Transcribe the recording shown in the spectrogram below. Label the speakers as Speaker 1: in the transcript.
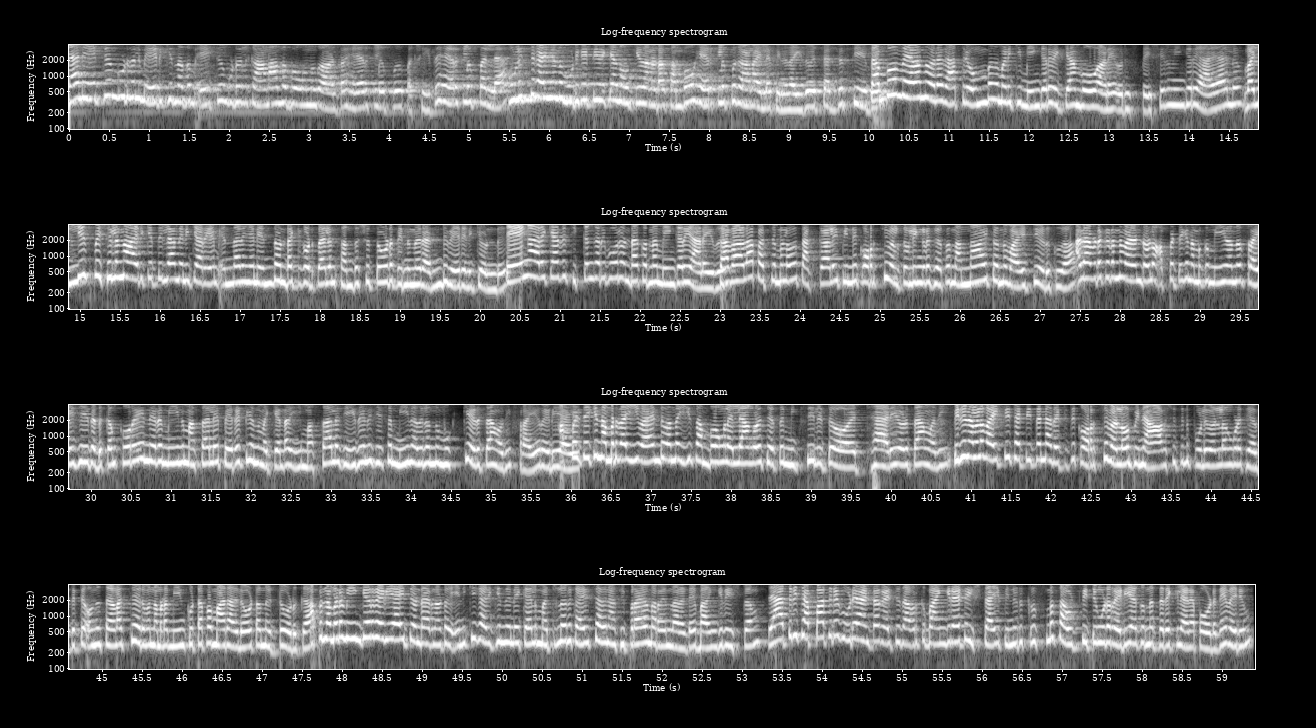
Speaker 1: ഞാൻ ഏറ്റവും കൂടുതൽ മേടിക്കുന്നതും ഏറ്റവും കൂടുതൽ കാണാതെ പോകുന്നതുമാണ് കേട്ടോ ഹെയർ ക്ലിപ്പ് പക്ഷെ ഇത് ഹെയർ ക്ലിപ്പ് അല്ല. കുളിച്ച് കഴിഞ്ഞൊന്ന് മുടി കെട്ടി വെക്കാൻ നോക്കിയതാണ് കേട്ടോ. സംഭവം ഹെയർ ക്ലിപ്പ് കാണാനില്ല. പിന്നെ ഇത് വെച്ച് അഡ്ജസ്റ്റ് ചെയ്ത്. സംഭവം വേറെ ഒന്നുമല്ല രാത്രി ഒമ്പത് മണിക്ക് മീൻകറി വെക്കാൻ പോവുകയാണ്. ഒരു സ്പെഷ്യൽ മീൻകറി ആയാലും വലിയ സ്പെഷ്യൽ ഒന്നും ആയിരിക്കത്തില്ല എന്ന് എനിക്കറിയാം. എന്നാലും ഞാൻ എന്തുണ്ടാക്കി കൊടുത്താലും സന്തോഷത്തോടെ തിന്നുന്ന രണ്ടുപേര് എനിക്കുണ്ട്. തേങ്ങ അരയ്ക്കാതെ ചിക്കൻ കറി പോലെ ഉണ്ടാക്കുന്ന മീൻകറിയാണ് ഇത്. സവാള പച്ചമുളക് തക്കാളി പിന്നെ കുറച്ച് വെളുത്തുള്ളിയും കൂടെ ചേർത്ത് നന്നായിട്ടൊന്ന് വഴറ്റി എടുക്കുക അത് അവിടെ കിടന്ന് വേണ്ടോളൂ അപ്പോഴത്തേക്ക് നമുക്ക് മീൻ ഒന്ന് ഫ്രൈ ചെയ്തെടുക്കാം. കുറേ നേരം മീൻ മസാല പെരട്ടിയൊന്നും വെക്കേണ്ട. ഈ മസാല ചെയ്തതിന് ശേഷം മീൻ അതിലൊന്ന് മുക്കി എടുത്താൽ മതി. ഫ്രൈ റെഡി ആയി. അപ്പോഴത്തേക്ക് നമ്മുടെ ഈ വേണ്ട വന്ന ഈ സംഭവങ്ങളെല്ലാം കൂടെ ചേർത്ത് മിക്സിയിലിട്ട് ചാടി കൊടുത്താൽ മതി. പിന്നെ നമ്മൾ വൈറ്റി ചട്ടി തന്നെ അതിട്ടിട്ട് കുറച്ച് വെള്ളവും പിന്നെ ആവശ്യത്തിന് പുളിവെള്ളവും കൂടെ ചേർത്തിട്ട് ഒന്ന് തിളച്ച് വരുമ്പോൾ നമ്മുടെ മീൻ കുട്ടപ്പന്മാർ അതിലോട്ടൊന്ന് ഇട്ട് കൊടുക്കുക. അപ്പൊ നമ്മുടെ മീൻ കറി റെഡി ആയിട്ടുണ്ടായിരുന്നു കേട്ടോ. എനിക്ക് കഴിക്കുന്നതിനേക്കാളും മറ്റുള്ളവർ കഴിച്ച് അതിന് അഭിപ്രായം പറയുന്നതാണ് കേട്ടോ ഭയങ്കര ഇഷ്ടം. രാത്രി ചപ്പാത്തിന്റെ കൂടെയാണ് കേട്ടോ കഴിച്ചത്. അവർക്ക് ഭയങ്കരമായിട്ട് ഇഷ്ടമായി പിന്നെ ഒരു ക്രിസ്മസ് ഔട്ട്ഫിറ്റും കൂടെ റെഡിയാക്കുന്ന തിരക്കിലാണ്. അപ്പോൾ ഉടനെ വരും.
